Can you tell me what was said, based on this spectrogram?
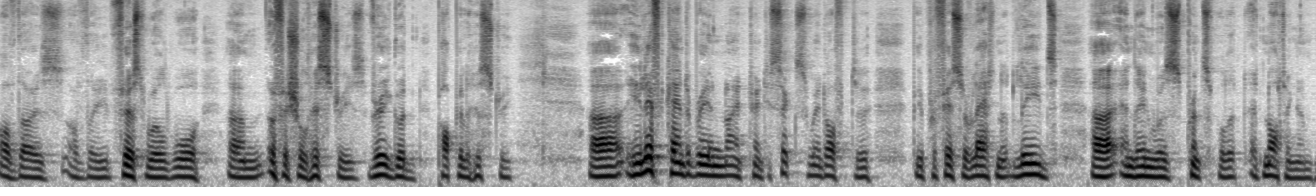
of those of the First World War um, official histories. Very good popular history. Uh, he left Canterbury in 1926, went off to be a professor of Latin at Leeds, uh, and then was principal at, at, Nottingham.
